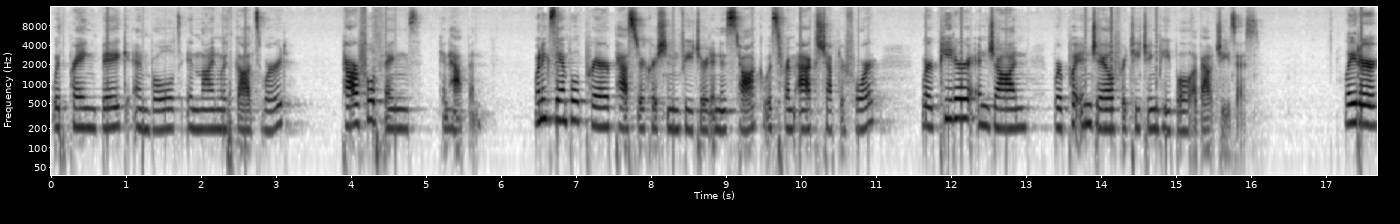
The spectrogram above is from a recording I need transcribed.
with praying big and bold in line with God's word, powerful things can happen. One example prayer Pastor Krishnan featured in his talk was from Acts chapter 4, where Peter and John were put in jail for teaching people about Jesus. Later,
